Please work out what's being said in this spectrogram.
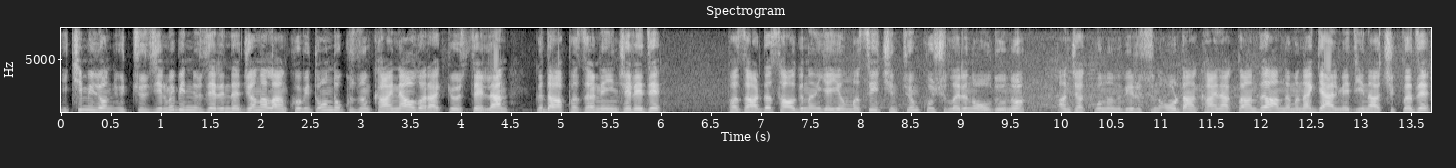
2 milyon 320 bin üzerinde can alan Covid-19'un kaynağı olarak gösterilen gıda pazarını inceledi. Pazarda salgının yayılması için tüm koşulların olduğunu ancak bunun virüsün oradan kaynaklandığı anlamına gelmediğini açıkladı.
